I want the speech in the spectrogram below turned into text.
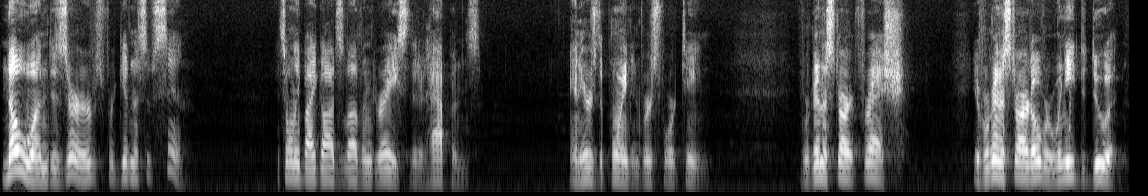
No one deserves forgiveness of sin. It's only by God's love and grace that it happens. And here's the point in verse 14. If we're going to start fresh, if we're going to start over, we need to do it.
